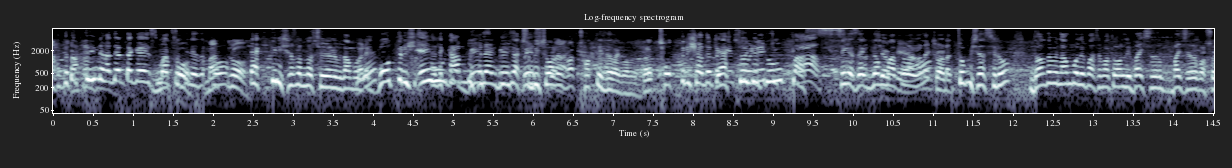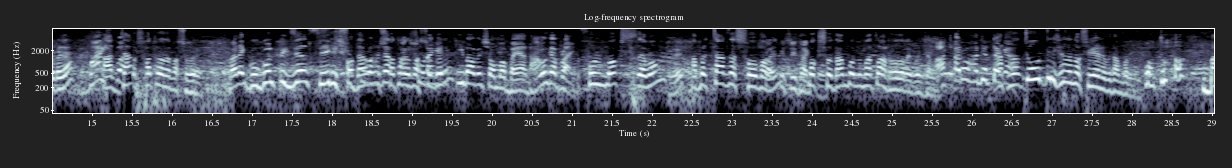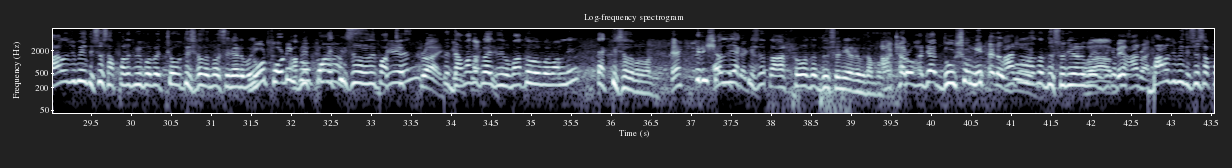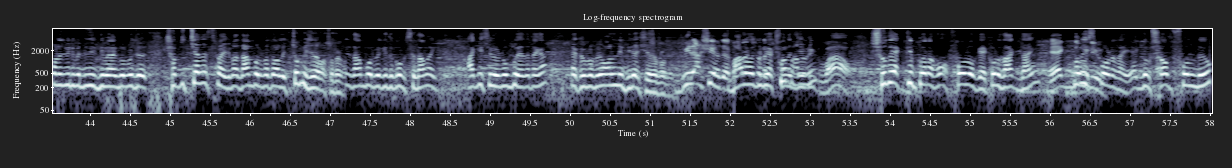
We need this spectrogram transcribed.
মাত্র তিন হাজার টাকা স্মার্টফোন মাত্র একত্রিশ হাজার নশো নিরানব্বই দাম মানে পড়বে বত্রিশ এই একশো বিশ। ছত্রিশ হাজার মানে ছত্রিশ হাজার প্লাস ঠিক আছে একদম আচ্ছা, মাত্র চব্বিশ হাজার ছিল। দরদামে নাম বলে পাশে মাত্র অনলি বাইশ হাজার বাইশ হাজার পাঁচশো টাকা। আর যা সতেরো হাজার পাঁচশো করে। মানে গুগল পিক্সেল সিক্স সতেরো হাজার 17,500 পাঁচশো টাকা করে। কীভাবে সম্ভব ভাইয়া? ধামাকা প্রাইস ফুল বক্স এবং আপনার চার্জার শো পাবেন। বক্স দাম পড়বে মাত্র আঠারো হাজার। আঠারো হাজার টাকা? চৌত্রিশ হাজার নশো নিরানব্বই দাম পড়বে কত? বারো জিবি দুশো ছাপ্পান্ন জিবি পড়বে চৌত্রিশ হাজার নশো নিরানব্বই। Note 14 আপনি Pro Plus, পঁয়ত্রিশ হাজার হলে পাচ্ছেন। best price। ধামাকা প্রাইস দিব মাত্র পড়বে মানলি একত্রিশ হাজার পড়বে মানলি একত্রিশ অনলি একত্রিশ আঠারো হাজার দুশো নিরানব্বই দাম পড়বে। আঠারো হাজার দুশো আঠারো হাজার দুশো নিরানব্বই Wow, থেকে best আর price। বারো জিবি দুশো ছাপ্পান্ন জিবি দিবেন আমি বলব যে সবচেয়ে চ্যালেঞ্জ প্রাইস বা দাম পড়বে তাহলে চব্বিশ হাজার পাঁচশো টাকা। দাম পড়বে কিন্তু কমছে দাম আগে ছিল নব্বই হাজার টাকা এখন পড়বে অনলি বিরাশি হাজার পড়বে। বিরাশি হাজার। বারো জিবি একশো জিবি ওয়াও শুধু অ্যাক্টিভ করা ফুল ওকে কোনো দাগ নাই। একদম স্পট নাই একদম সব ফুল নিউ.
